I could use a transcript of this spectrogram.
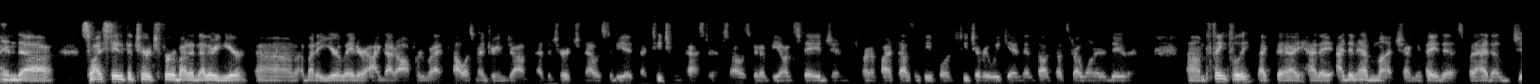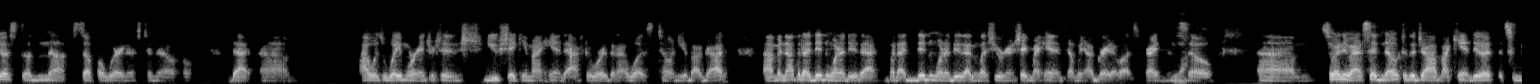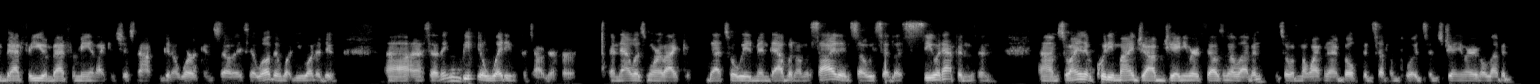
and uh, so I stayed at the church for about another year. Um, about a year later, I got offered what I thought was my dream job at the church, and that was to be a, a teaching pastor. So I was going to be on stage in front of 5,000 people and teach every weekend, and thought that's what I wanted to do. Um, thankfully, like I had a, I didn't have much, I can tell you this, but I had a, just enough self awareness to know that um, I was way more interested in sh- you shaking my hand afterward than I was telling you about God. Um, and not that I didn't want to do that, but I didn't want to do that unless you were going to shake my hand and tell me how great it was, right? And yeah. so, um, so anyway, I said no to the job. I can't do it. It's going to be bad for you and bad for me, and like it's just not going to work. And so they said, well, then what do you want to do? Uh, and I said, I think we'll be a wedding photographer. And that was more like that's what we had been dabbling on the side. And so we said, let's see what happens. And um, so I ended up quitting my job January 2011. So my wife and I both been self-employed since January of 11.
